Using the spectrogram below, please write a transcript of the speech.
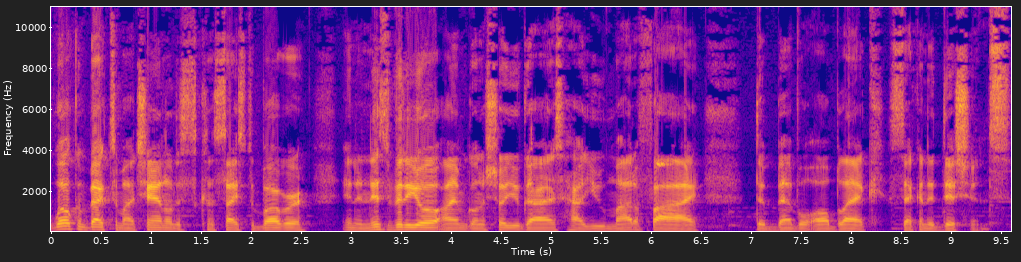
welcome back to my channel. This is Concise the Barber. And in this video, I am going to show you guys how you modify the Bevel All Black second editions.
